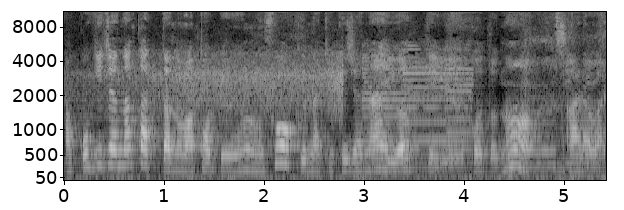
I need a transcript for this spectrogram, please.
アコギじゃなかったのは多分、フォークな曲じゃないよっていうことの現れ。まあ、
